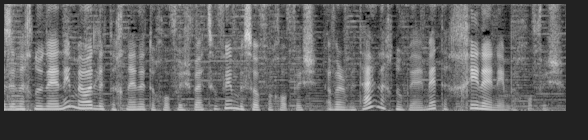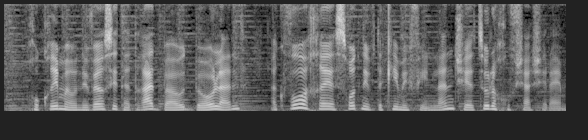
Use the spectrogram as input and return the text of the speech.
אז אנחנו נהנים מאוד לתכנן את החופש ועצובים בסוף החופש, אבל מתי אנחנו באמת הכי נהנים בחופש? חוקרים מאוניברסיטת רדבאוד בהולנד עקבו אחרי עשרות נבדקים מפינלנד שיצאו לחופשה שלהם.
